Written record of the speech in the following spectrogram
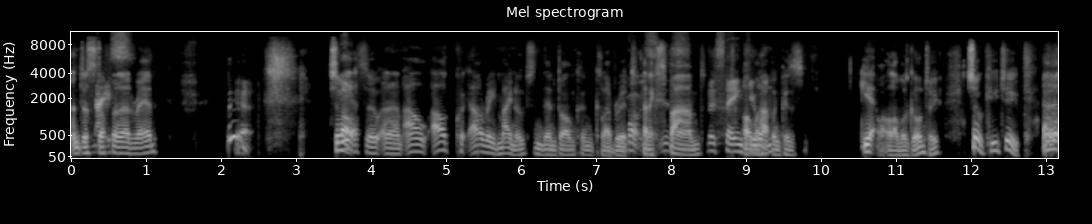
and just stuff that I'd read. Yeah. So Well- yeah, so um, I'll I'll quick I'll read my notes and then Dom can collaborate Well, and expand Let's stay in on what Q1. happened because yeah, well I was going to. So Q two, um,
